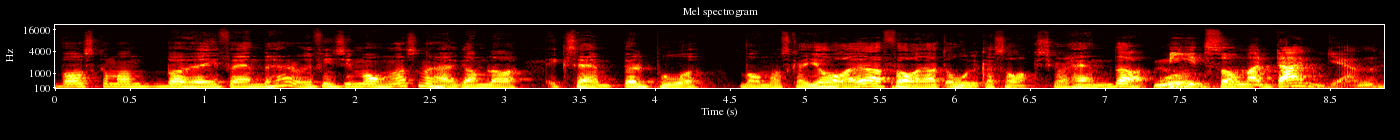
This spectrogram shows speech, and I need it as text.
Vad ska man börja i för ände här då? Det finns ju många sådana här gamla exempel på vad man ska göra för att olika saker ska hända. Midsommardaggen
